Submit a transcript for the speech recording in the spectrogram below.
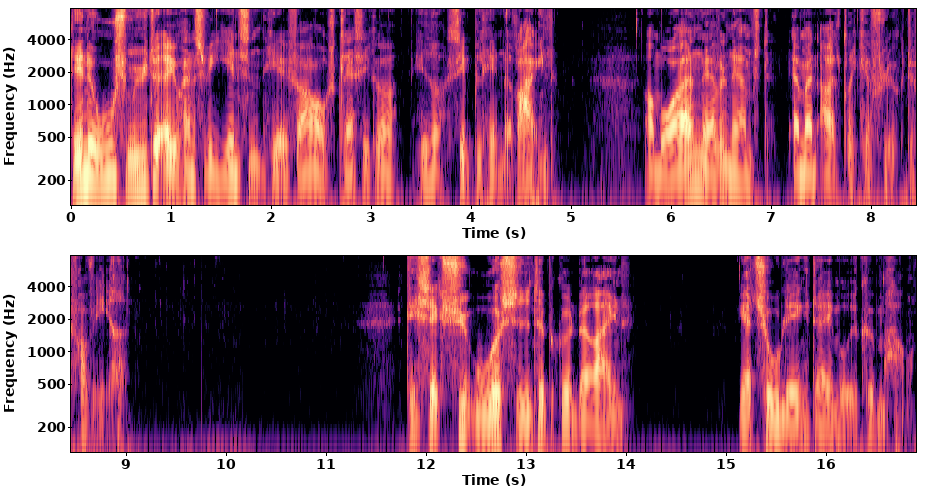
Denne uges myte af Johannes V. Jensen her i Farovs Klassikere hedder simpelthen regn. Og moralen er vel nærmest, at man aldrig kan flygte fra vejret. Det er 6-7 uger siden det begyndte at regne. Jeg tog længe derimod i København.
